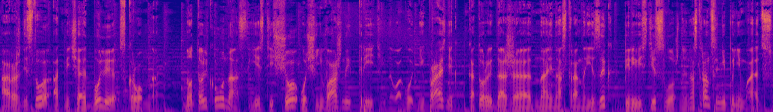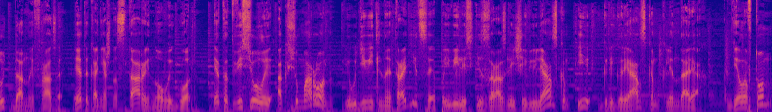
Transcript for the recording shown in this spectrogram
А Рождество отмечают более скромно. Но только у нас есть еще очень важный третий новогодний праздник, который даже на иностранный язык перевести сложно. Иностранцы не понимают суть данной фразы. Это, конечно, Старый Новый год. Этот веселый оксюмарон и удивительная традиция появились из-за различий в юлианском и григорианском календарях. Дело в том,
